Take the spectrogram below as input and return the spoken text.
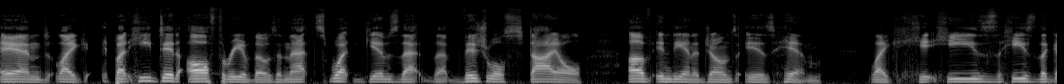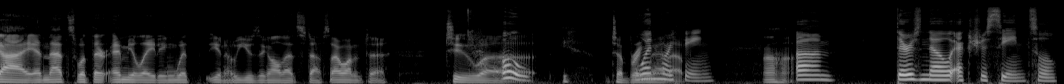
And like, but he did all three of those, and that's what gives that that visual style of Indiana Jones is him. Like he, he's he's the guy, and that's what they're emulating with you know using all that stuff. So I wanted to to uh, Oh. to bring One that more up. thing. Uh-huh. Um, there's no extra scene, so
